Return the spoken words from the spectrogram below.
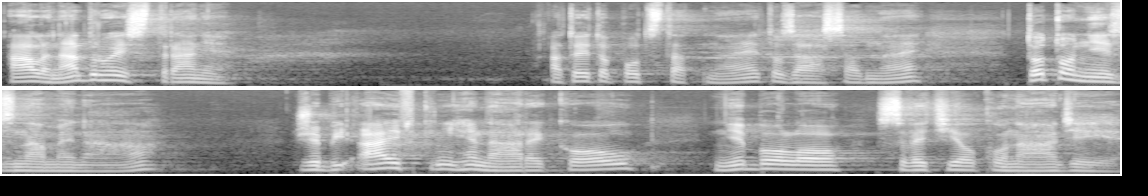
Ale na druhej strane, a to je to podstatné, to zásadné, toto neznamená, že by aj v knihe nárekov nebolo svetielko nádeje.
